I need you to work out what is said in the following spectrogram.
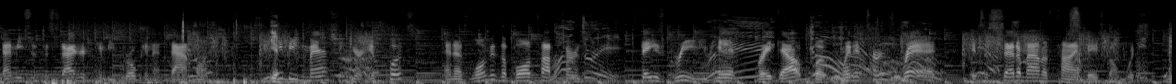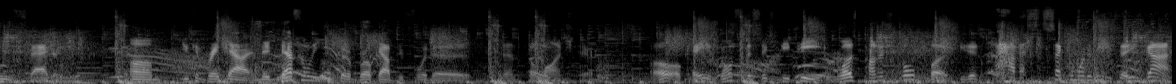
that means that the stagger can be broken at that moment. So you Yep. can be mashing your inputs, and as long as the ball top turns stays green, you can't break out. But when it turns red, it's a set amount of time based on which move stagger you. Um, you can break out, and they definitely you could have broke out before the, the the launch there. Oh, okay, he's going for the 6 PP. It was punishable, but he didn't. Wow, that's the second one of these that he's got.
